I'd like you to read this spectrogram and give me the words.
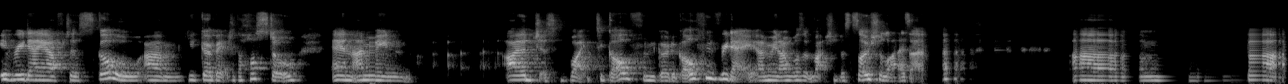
every day after school, um, you'd go back to the hostel, and I mean, I'd just bike to golf and go to golf every day. I mean, I wasn't much of a socializer, um, but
